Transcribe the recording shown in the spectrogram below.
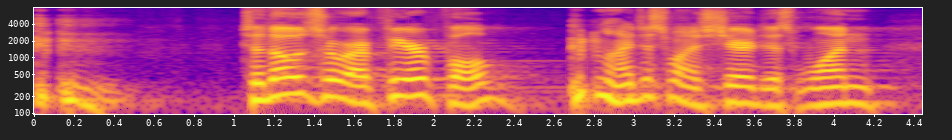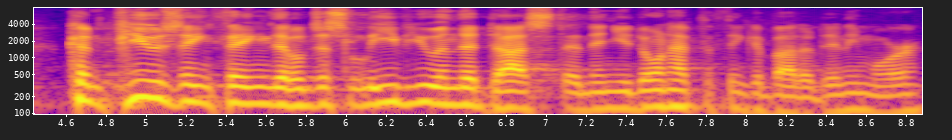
to those who are fearful, I just want to share this one confusing thing that'll just leave you in the dust and then you don't have to think about it anymore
